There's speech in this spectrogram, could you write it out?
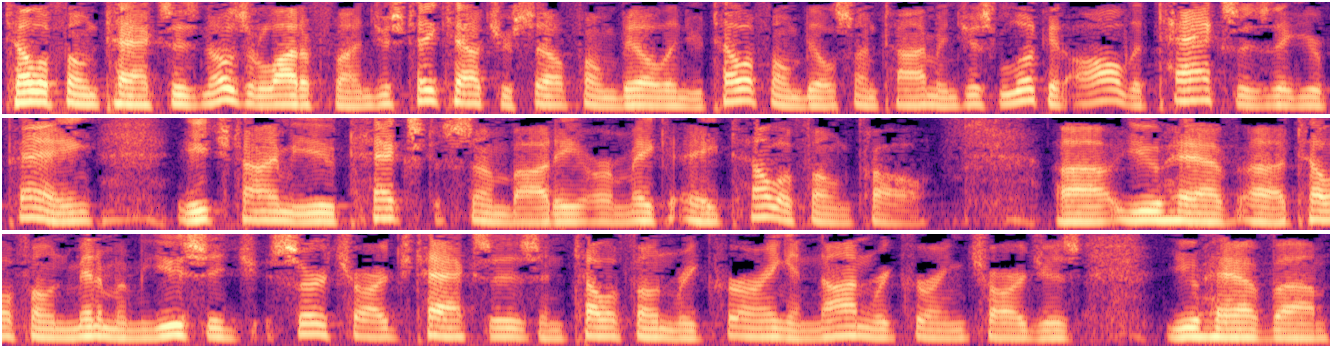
Telephone taxes, those are a lot of fun. Just take out your cell phone bill and your telephone bill sometime and just look at all the taxes that you're paying each time you text somebody or make a telephone call. Uh, you have uh, telephone minimum usage surcharge taxes and telephone recurring and non-recurring charges. You have um,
